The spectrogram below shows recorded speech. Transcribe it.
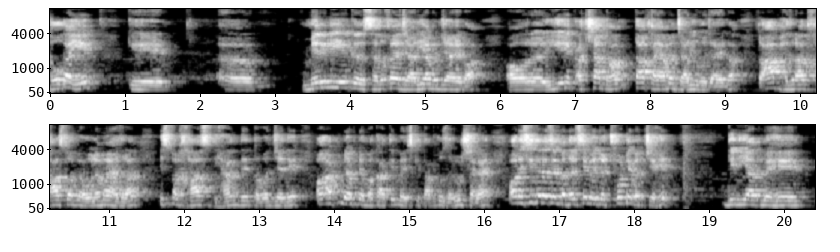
ہوگا یہ کہ میرے لیے ایک صدقہ جاریہ بن جائے گا اور یہ ایک اچھا کام تا قیامت جاری ہو جائے گا۔ تو آپ حضرات خاص طور پہ علماء حضرات اس پر خاص دھیان دیں، توجہ دیں اور اپنے اپنے مکاتب میں اس کتاب کو ضرور چلائیں۔ اور اسی طرح سے مدرسے میں جو چھوٹے بچے ہیں، دینیات میں ہیں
